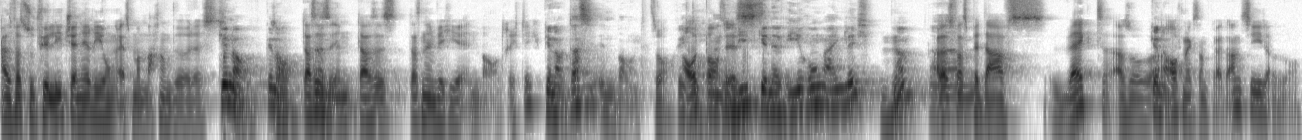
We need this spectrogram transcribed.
Also was du für Lead-Generierung erstmal machen würdest. genau, genau. So, das ist in, das ist, das nennen wir hier Inbound, richtig? Genau, das ist Inbound. So, Outbound also ist- Lead-Generierung eigentlich. Ne? Alles, was Ähm, Bedarfs weckt, also Genau. Aufmerksamkeit anzieht, also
